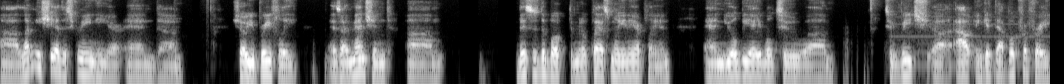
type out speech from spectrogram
uh, let me share the screen here and um, show you briefly. As I mentioned, um, this is the book, The Middle Class Millionaire Plan, and you'll be able to um, to reach uh, out and get that book for free.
